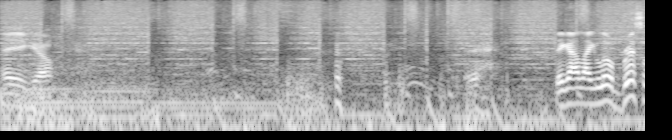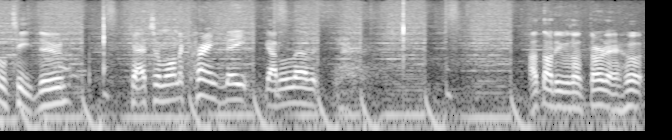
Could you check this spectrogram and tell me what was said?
There you go. They got like little bristle teeth, dude. Catch them on a crankbait. Gotta love it. I thought he was gonna throw that hook.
